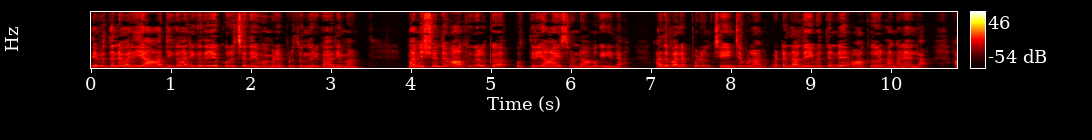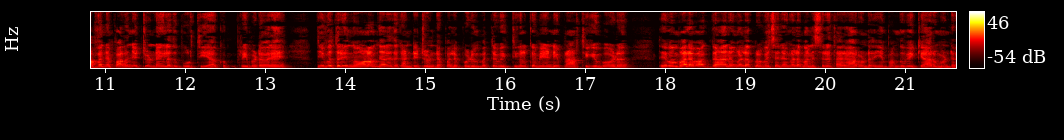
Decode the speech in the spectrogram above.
ദൈവത്തിന്റെ വലിയ ആധികാരികതയെക്കുറിച്ച് ദൈവം വെളിപ്പെടുത്തുന്ന ഒരു കാര്യമാണ്. മനുഷ്യന്റെ വാക്കുകൾക്ക് ഒത്തിരി ആയുസ് ഉണ്ടാവുകയില്ല അത് പലപ്പോഴും ചേഞ്ചബിൾ ആണ്. ബട്ട് എന്നാൽ ദൈവത്തിന്റെ വാക്കുകൾ അങ്ങനെയല്ല. അവനെ പറഞ്ഞിട്ടുണ്ടെങ്കിൽ അത് പൂർത്തിയാക്കും. പ്രിയപ്പെട്ടവരെ ജീവിതത്തിൽ ഇന്നോളം ഞാനത് കണ്ടിട്ടുണ്ട്. പലപ്പോഴും മറ്റു വ്യക്തികൾക്ക് വേണ്ടി പ്രാർത്ഥിക്കുമ്പോൾ ദൈവം പല വാഗ്ദാനങ്ങൾ പ്രവചനങ്ങൾ മനസ്സിൽ തരാറുണ്ട്. ഞാൻ പങ്കുവെക്കാറുമുണ്ട്.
